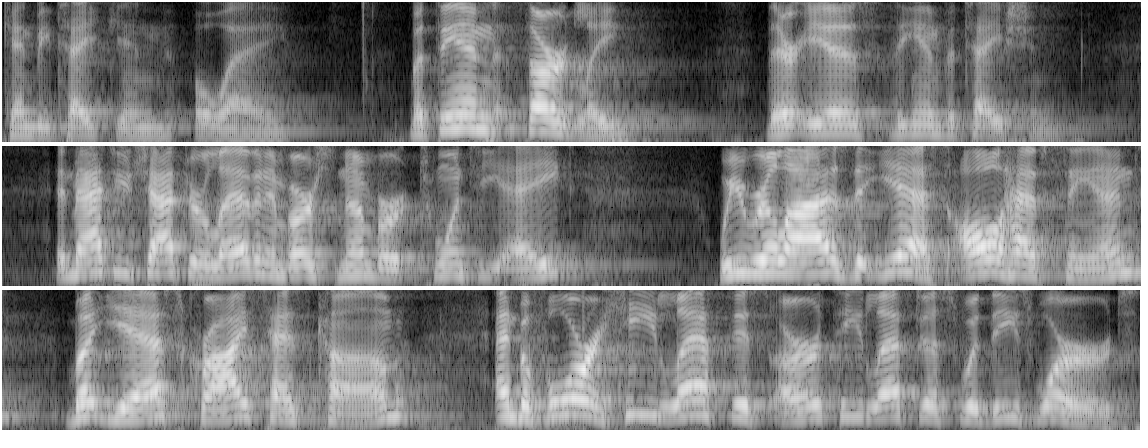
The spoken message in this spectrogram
can be taken away. But then, thirdly, there is the invitation. In Matthew chapter 11 and verse number 28, we realize that yes, all have sinned, but yes, Christ has come. And before he left this earth, he left us with these words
